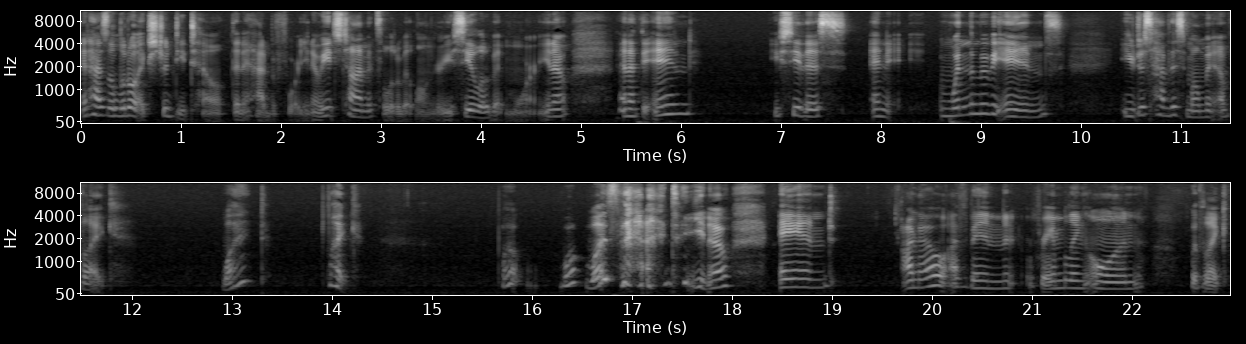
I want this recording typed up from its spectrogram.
It has a little extra detail than it had before. You know, each time it's a little bit longer. You see a little bit more, you know? And at the end, you see this, and when the movie ends, you just have this moment of like, what? Like, what? What was that? you know? And I know I've been rambling on with like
